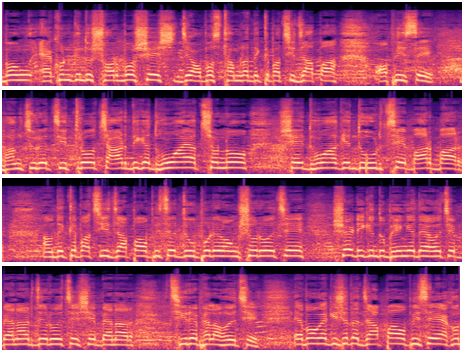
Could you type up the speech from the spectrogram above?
এবং এখন কিন্তু সর্বশেষ যে অবস্থা আমরা দেখতে পাচ্ছি, জাপা অফিসে ভাঙচুরের চিত্র, চারদিকে ধোঁয়ায় আচ্ছন্ন, সেই ধোঁয়া কিন্তু উঠছে বারবার আমরা দেখতে পাচ্ছি জাপা অফিসের যে উপরের অংশ রয়েছে, সেটি কিন্তু ভেঙে দেওয়া হয়েছে। ব্যানার যে রয়েছে, সে ব্যানার ছিঁড়ে ফেলা হয়েছে। এবং একই সাথে জাপা অফিসে এখন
